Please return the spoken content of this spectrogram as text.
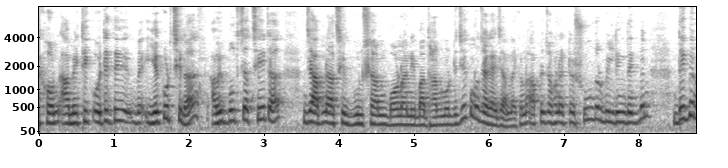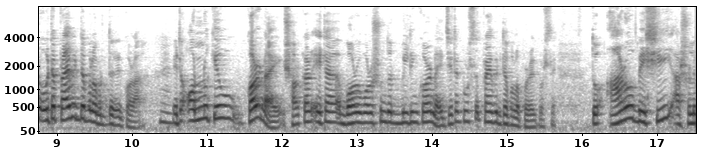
এখন আমি ঠিক ওইটা থেকে ইয়ে করছি না। আমি বলতে চাচ্ছি এটা যে আপনি আজকে গুলশান বনানী বা ধানমন্ডি যে কোনো জায়গায় যান না কেন আপনি যখন একটা সুন্দর বিল্ডিং দেখবেন দেখবেন ওইটা প্রাইভেট ডেভেলপারদের করা। এটা অন্য কেউ করে নাই। সরকার এটা বড় বড় সুন্দর বিল্ডিং করে নাই যেটা করছে প্রাইভেট ডেভেলপারে করছে। তো আরও বেশি আসলে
